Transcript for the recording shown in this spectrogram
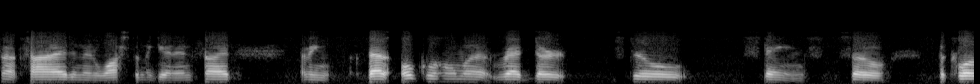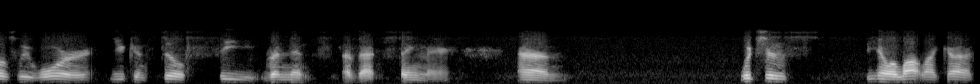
them outside and then wash them again inside, I mean, that Oklahoma red dirt still stains. So the clothes we wore, you can still see remnants of that stain there. Um, which is, you know, a lot like us,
